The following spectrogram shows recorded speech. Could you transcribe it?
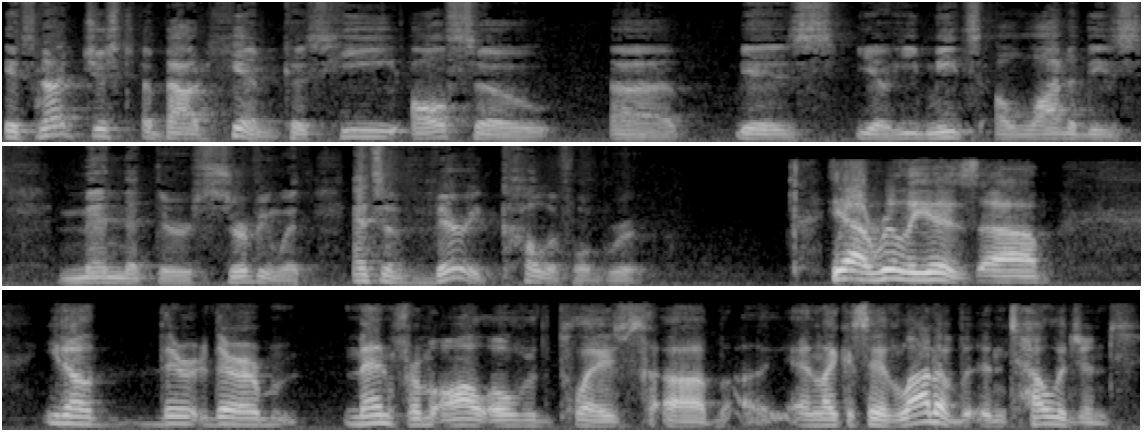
It's not just about him, because he also uh, is, you know, he meets a lot of these men that they're serving with, and it's a very colorful group. Yeah, it really is. Um, you know, there there are men from all over the place, uh, and like I said, a lot of intelligent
